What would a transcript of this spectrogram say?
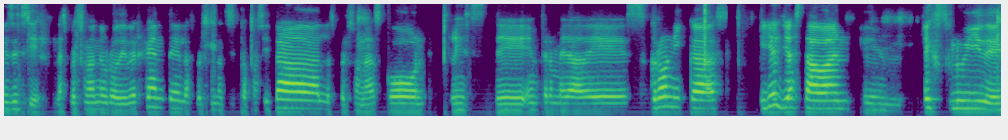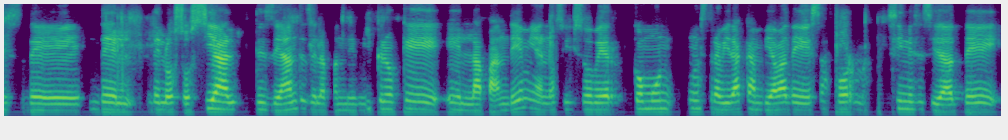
Es decir, las personas neurodivergentes, las personas discapacitadas, las personas con este, enfermedades crónicas, ellas ya estaban eh, excluidas de, lo social desde antes de la pandemia. Y creo que eh, la pandemia nos hizo ver cómo nuestra vida cambiaba de esa forma, sin necesidad de,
